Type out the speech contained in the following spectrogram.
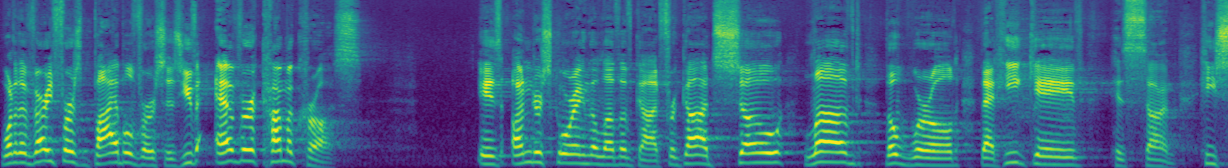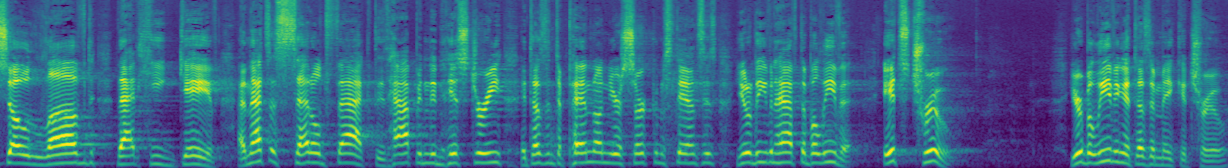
One of the very first Bible verses you've ever come across is underscoring the love of God. For God so loved the world that he gave his son. He so loved that he gave. And that's a settled fact. It happened in history. It doesn't depend on your circumstances. You don't even have to believe it. It's true. Your believing it doesn't make it true.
